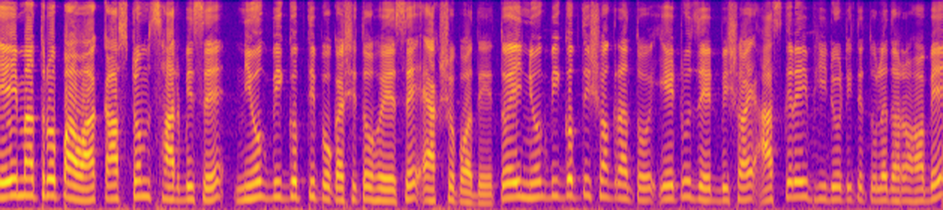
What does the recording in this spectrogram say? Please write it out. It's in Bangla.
এইমাত্র পাওয়া কাস্টম সার্ভিসে নিয়োগ বিজ্ঞপ্তি প্রকাশিত হয়েছে একশো পদে। তো এই নিয়োগ বিজ্ঞপ্তি সংক্রান্ত এ টু জেড বিষয় আজকের এই ভিডিওটিতে তুলে ধরা হবে,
